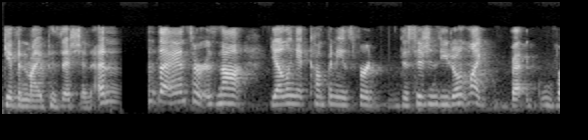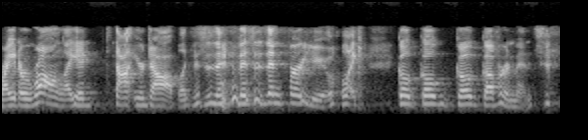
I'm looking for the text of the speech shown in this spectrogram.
given my position? And the answer is not yelling at companies for decisions you don't like, right or wrong. Like it's not your job. Like this isn't this isn't for you. Like go go go government.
